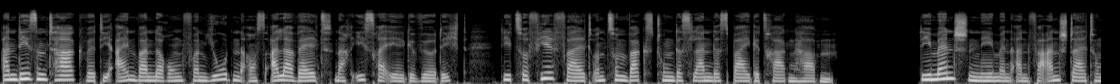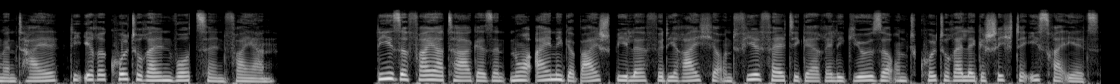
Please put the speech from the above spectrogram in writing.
An diesem Tag wird die Einwanderung von Juden aus aller Welt nach Israel gewürdigt, die zur Vielfalt und zum Wachstum des Landes beigetragen haben. Die Menschen nehmen an Veranstaltungen teil, die ihre kulturellen Wurzeln feiern. Diese Feiertage sind nur einige Beispiele für die reiche und vielfältige religiöse und kulturelle Geschichte Israels,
